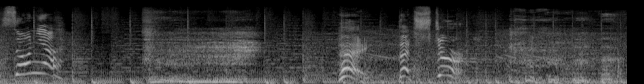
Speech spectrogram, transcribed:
Sonja! Hey, that's Sturm!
